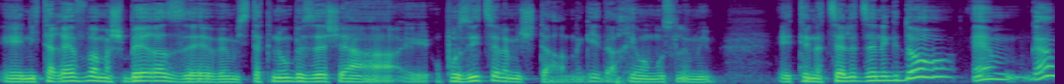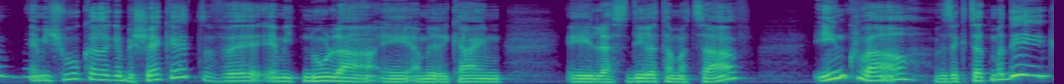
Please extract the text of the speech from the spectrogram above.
נתערב במשבר הזה והם יסתכנו בזה שהאופוזיציה למשטר, נגיד האחים המוסלמים, אה, תנצל את זה נגדו, הם גם, הם ישבו כרגע בשקט והם ייתנו לאמריקאים אה, להסדיר את המצב. אם כבר, וזה קצת מדאיג,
